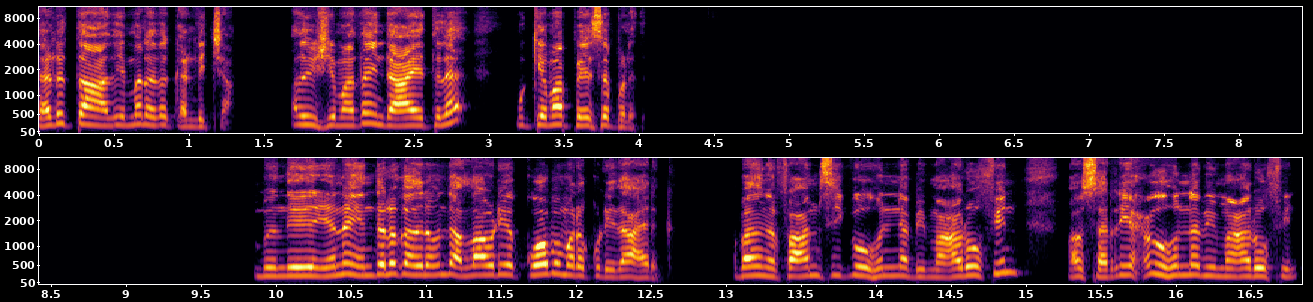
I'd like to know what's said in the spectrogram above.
தடுத்தான். அதே மாதிரி அதை கண்டிச்சான். அது விஷயமா தான் இந்த ஆயத்தில் முக்கியமாக பேசப்படுது. இப்ப இந்த ஏன்னா எந்த அளவுக்கு அதில் வந்து அல்லாவுடைய கோபம் வரக்கூடியதாக இருக்கு. அப்போ அந்த ஃபாம்சிக்கு ஹுன்னபி மாரூஃபின் அவர் சர்ரிஹு ஹுன்னபி மாரூஃபின்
